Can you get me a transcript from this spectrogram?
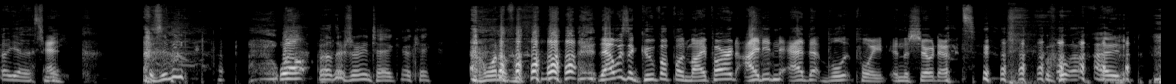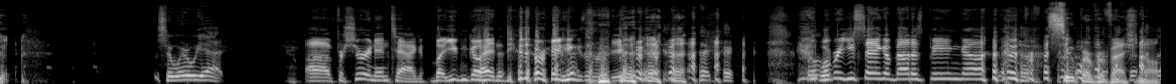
Oh yeah, that's And- me. Is it me? Well, Oh, there's our intag. Okay. Uh, One of them. that was a goof up on my part. I didn't add that bullet point in the show notes. Well, I, so where are we at? Uh, for sure an in tag, but you can go ahead and do the ratings and review. Okay. Well, what were you saying about us being uh, Super professional.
